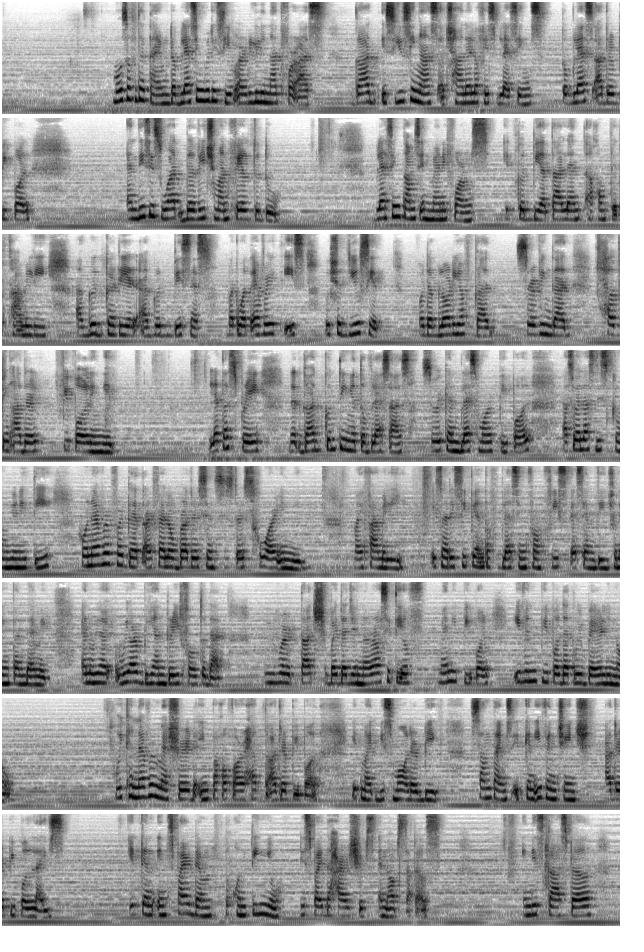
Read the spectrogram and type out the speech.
Most of the time, the blessings we receive are really not for us. God is using us a channel of his blessings to bless other people, and this is what the rich man failed to do. Blessing comes in many forms. It could be a talent, a complete family, a good career, a good business. But whatever it is, we should use it for the glory of God, serving God, helping other people in need. Let us pray that God continue to bless us so we can bless more people as well as this community who never forget our fellow brothers and sisters who are in need. My family, is a recipient of blessing from Feast SMD during pandemic and we are, we are beyond grateful to that. We were touched by the generosity of many people, even people that we barely know. We can never measure the impact of our help to other people. It might be small or big. Sometimes it can even change other people's lives. It can inspire them to continue despite the hardships and obstacles. In this gospel,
